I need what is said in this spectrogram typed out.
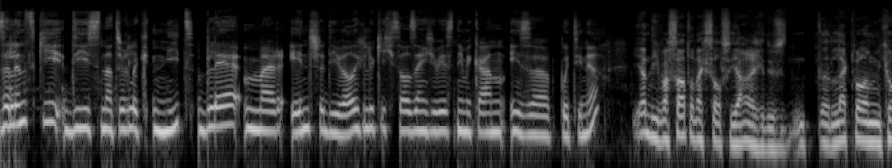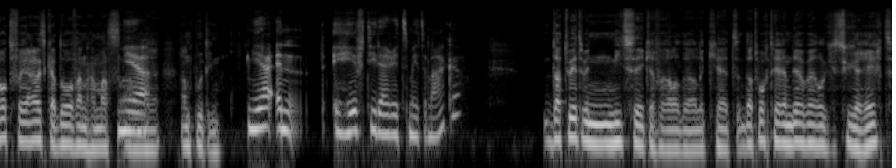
Zelensky die is natuurlijk niet blij, maar eentje die wel gelukkig zal zijn geweest, neem ik aan, is uh, Poetin. Hè? Ja, die was zaterdag zelfs jarig, dus het lijkt wel een groot verjaardagscadeau van Hamas Ja. aan, uh, aan Poetin. Ja, en heeft hij daar iets mee te maken? Dat weten we niet zeker, voor alle duidelijkheid. Dat wordt her en der wel gesuggereerd,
